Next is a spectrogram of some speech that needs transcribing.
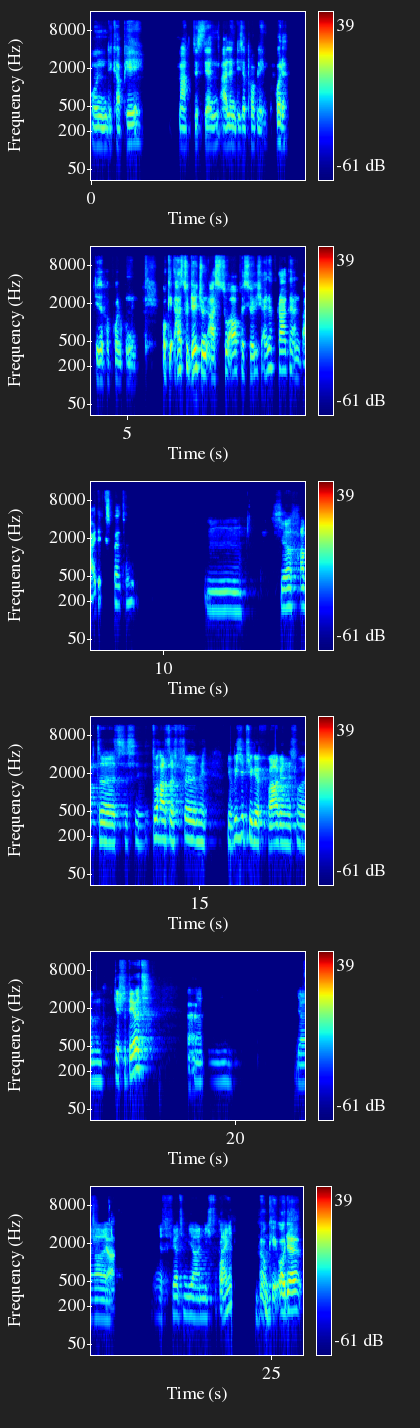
und die KP macht es denn allen diese Probleme oder diese Verfolgungen. Okay, hast du dich und hast du auch persönlich eine Frage an beide Experten? Mm, ich habe, du hast schon wichtige Fragen schon gestellt. Äh. Ja, ja, es fällt mir nicht ein. Okay, oder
